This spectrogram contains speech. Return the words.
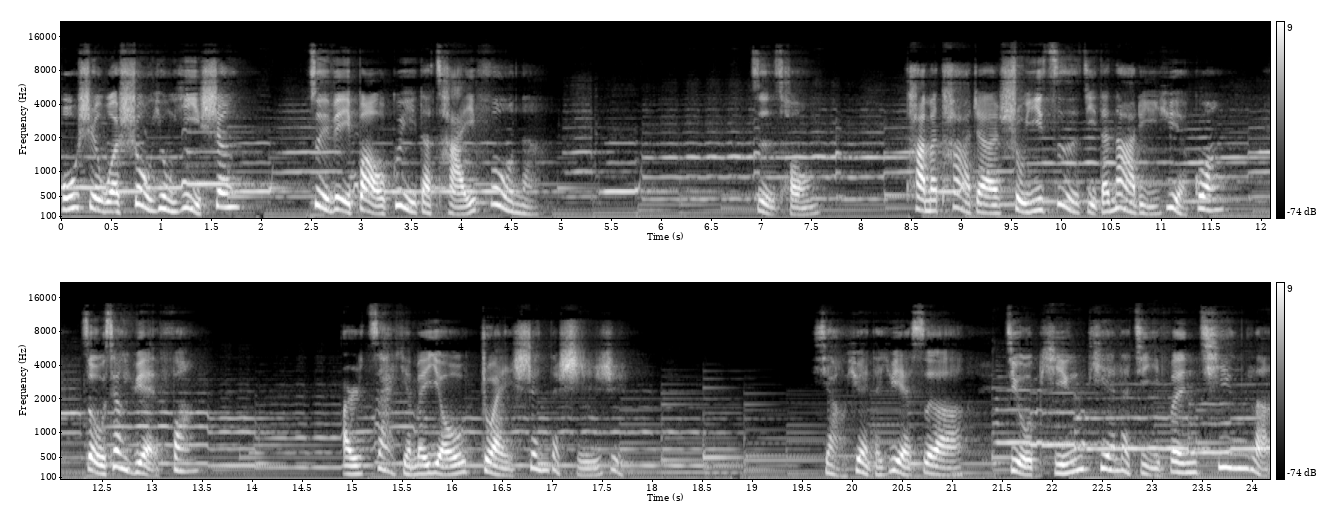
不是我受用一生最为宝贵的财富呢？自从他们踏着属于自己的那缕月光，走向远方，而再也没有转身的时日。小院的月色就平添了几分清冷，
